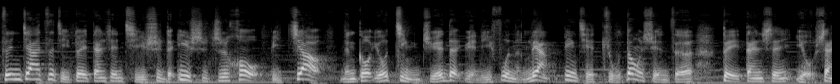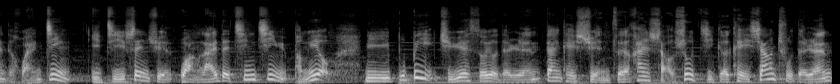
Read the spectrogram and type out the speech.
增加自己对单身歧视的意识之后，比较能够有警觉地远离负能量，并且主动选择对单身友善的环境，以及慎选往来的亲戚与朋友。你不必取悦所有的人，但可以选择和少数几个可以相处的人。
